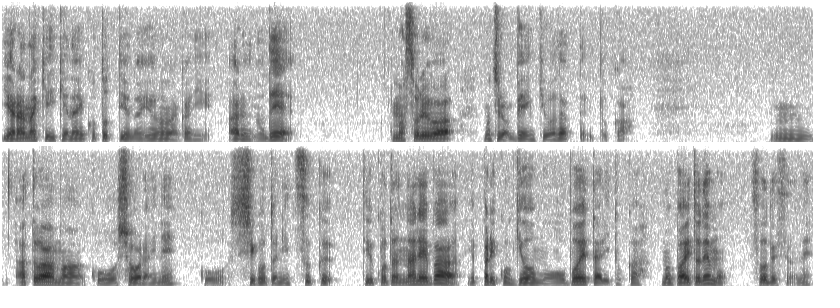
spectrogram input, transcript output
うやらなきゃいけないことっていうのは世の中にあるのでまあそれはもちろん勉強だったりとかうん、あとはまあこう将来ねこう仕事に就くっていうことになればやっぱりこう業務を覚えたりとか、まあ、バイトでもそうですよね、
